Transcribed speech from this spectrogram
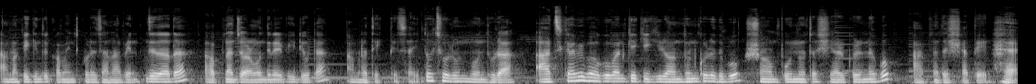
আমাকে কিন্তু কমেন্ট করে জানাবেন যে, দাদা, আপনার জন্মদিনের ভিডিওটা আমরা দেখতে চাই। তো চলুন বন্ধুরা, আজকে আমি ভগবানকে কি কি রন্ধন করে দেব, সম্পূর্ণটা শেয়ার করে নেব আপনাদের সাথে। হ্যাঁ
